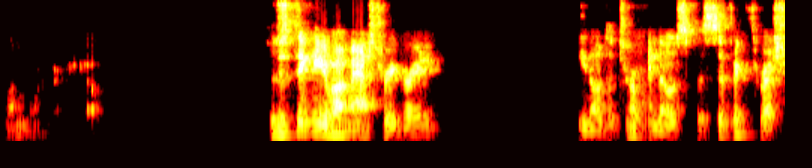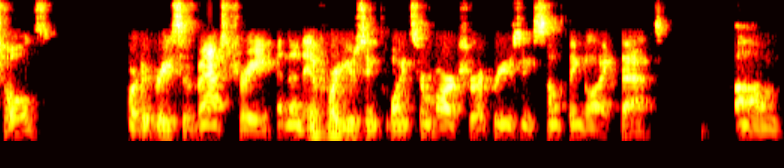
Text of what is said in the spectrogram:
One more, there we go. So just thinking about mastery grading, you know, determining those specific thresholds or degrees of mastery, and then if we're using points or marks, or if we're using something like that, um,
